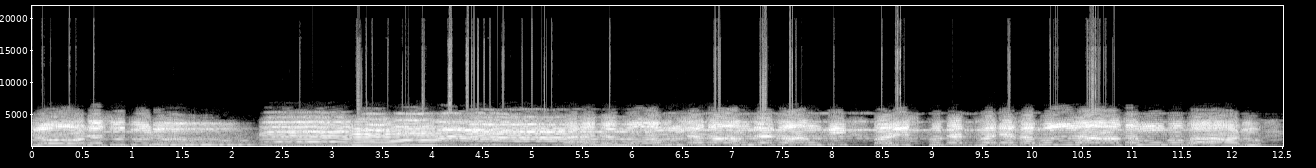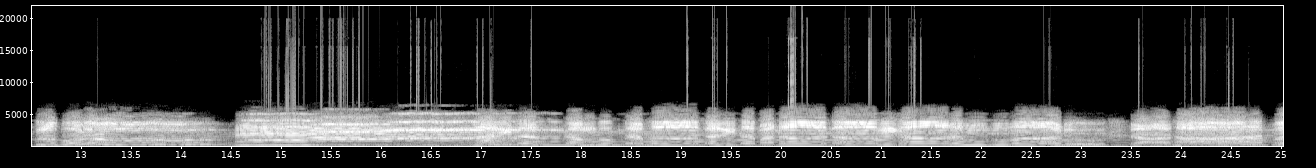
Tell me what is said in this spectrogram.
ద్రోణసుతుడు. కృపుడు లలిత కంబు ప్రభా కలిత పతాకా విహారంబువాడు రాధాత్మజుండు.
